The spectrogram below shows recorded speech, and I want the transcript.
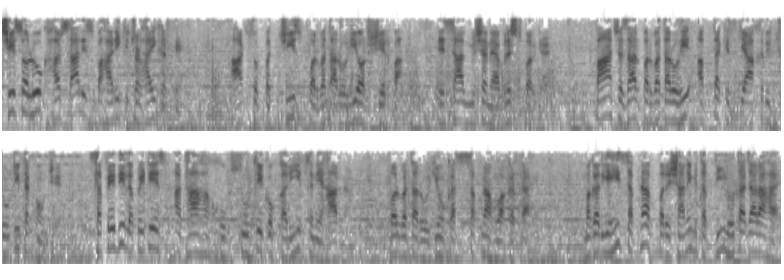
600 लोग हर साल इस पहाड़ी की चढ़ाई करते हैं। 825 पर्वतारोही और शेरपा इस साल मिशन एवरेस्ट पर गए। 5000 पर्वतारोही अब तक इसकी आखिरी चोटी तक पहुँचे। सफेदी लपेटे इस अथाह खूबसूरती को करीब से निहारना पर्वतारोहियों का सपना हुआ करता है। मगर यही सपना परेशानी में तब्दील होता जा रहा है।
